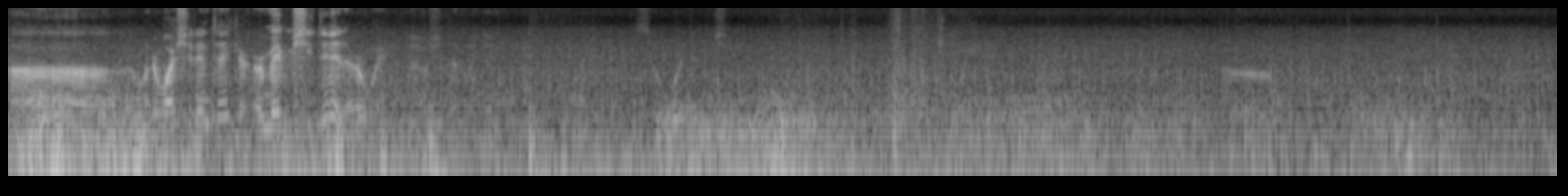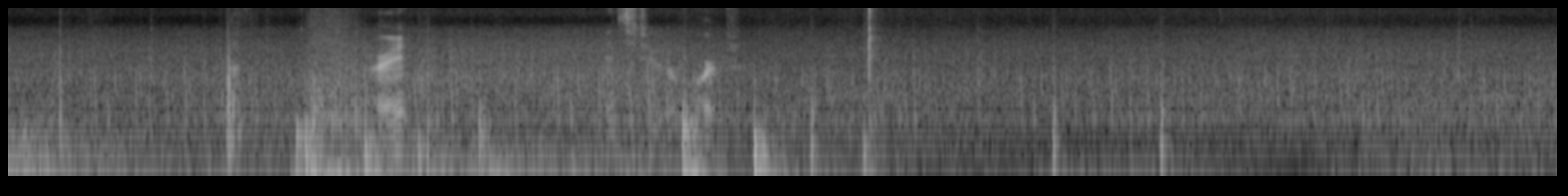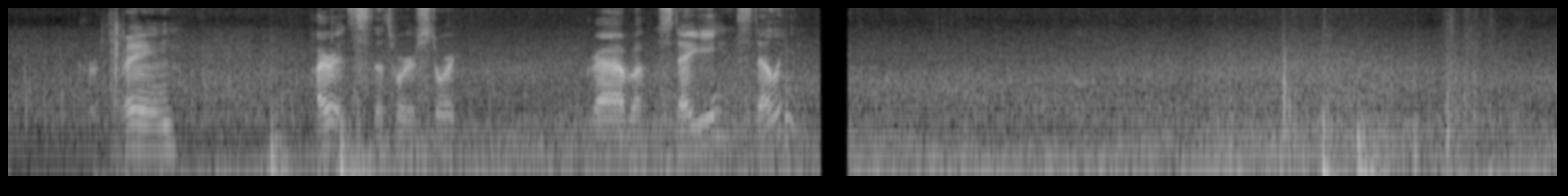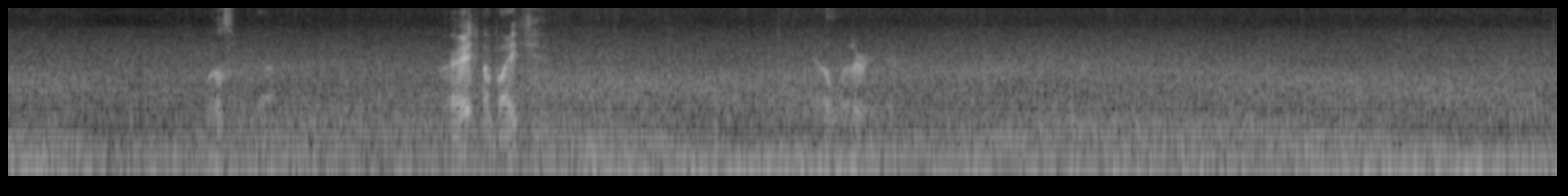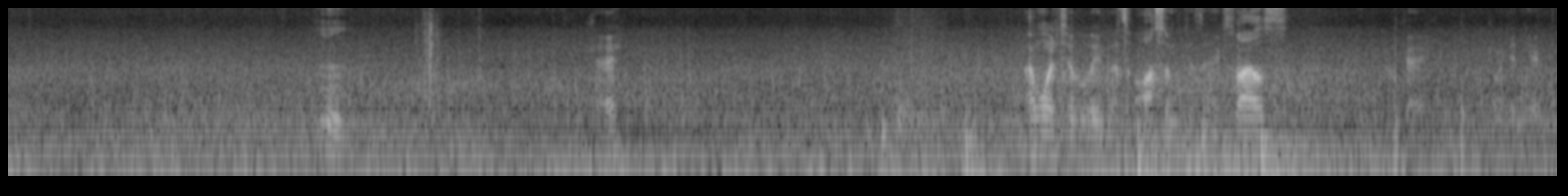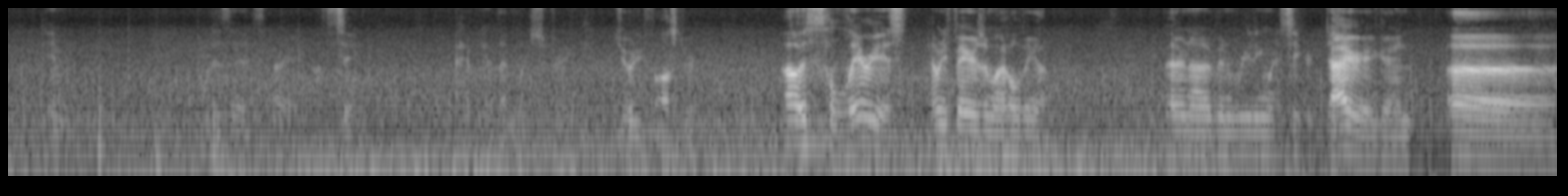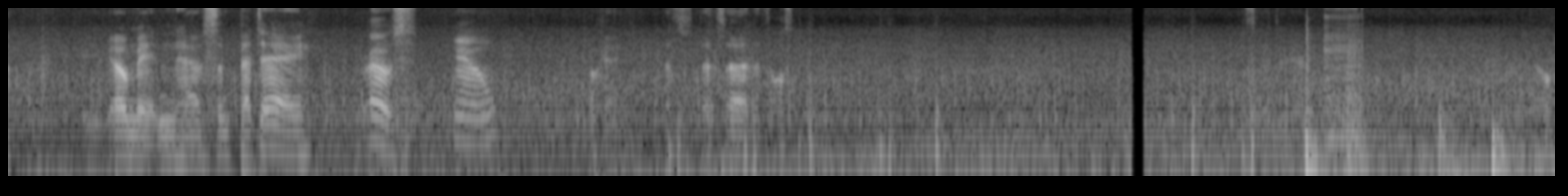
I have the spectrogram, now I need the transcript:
Ah, I wonder why she didn't take her. Or maybe she did. Or wait, no, she definitely didn't. So why didn't she? Alright. Institute of Art. Kurt Cobain. Pirates, that's where story. Grab Steggy? Stelly? What else have we got? Alright, a bike. Got a letter in here. Hmm. Okay. I want to believe that's awesome because the X Files. Okay. Can we get in here? What is this? Alright, let's see. I haven't had that much to drink. Jodie Foster. Oh, this is hilarious. How many fingers am I holding up? Better not have been reading my secret diary again. Uh. Here you go, Mitten. Have some pate. Gross. Meow. Okay. That's, that's, uh, that's awesome. Let's go through here. There we go.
